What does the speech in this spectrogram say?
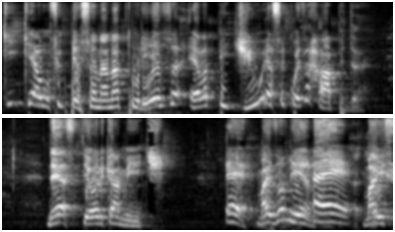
Que, que é, eu fico pensando, a natureza, ela pediu essa coisa rápida. Né? Teoricamente. É, mais ou menos. É. Mas,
